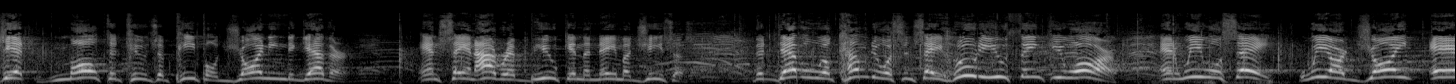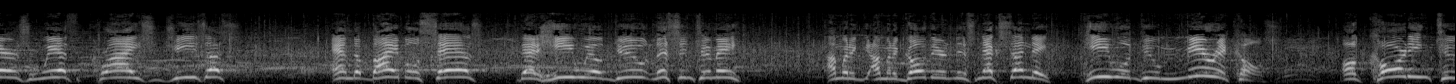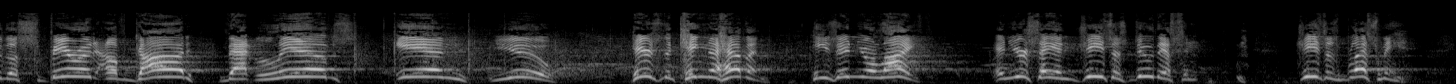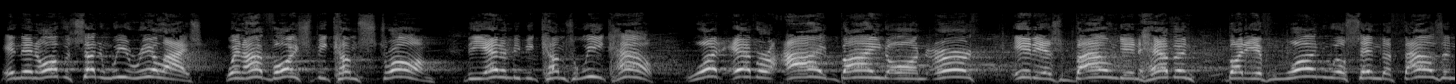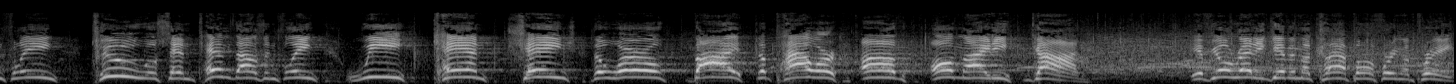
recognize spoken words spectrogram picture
get multitudes of people joining together and saying, I rebuke in the name of Jesus? The devil will come to us and say, Who do you think you are? And we will say, We are joint heirs with Christ Jesus. And the Bible says that He will do, listen to me. I'm going to I'm going to go there this next Sunday. He will do miracles according to the Spirit of God that lives in you. Here's the King of Heaven. He's in your life. And you're saying, Jesus, do this. And Jesus, bless me. And then all of a sudden we realize when our voice becomes strong, the enemy becomes weak. How? Whatever I bind on earth, it is bound in heaven. But if one will send a thousand fleeing, two will send ten thousand fleeing, we can change the world by the power of Almighty God. If you're ready, give him a clap offering of praise.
